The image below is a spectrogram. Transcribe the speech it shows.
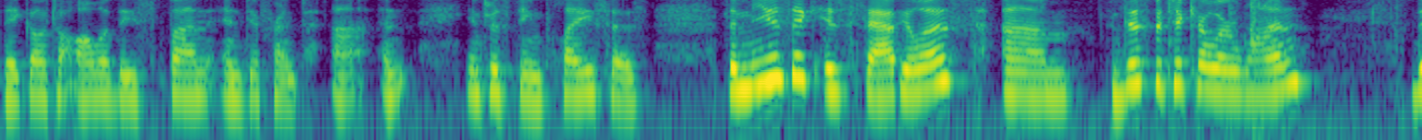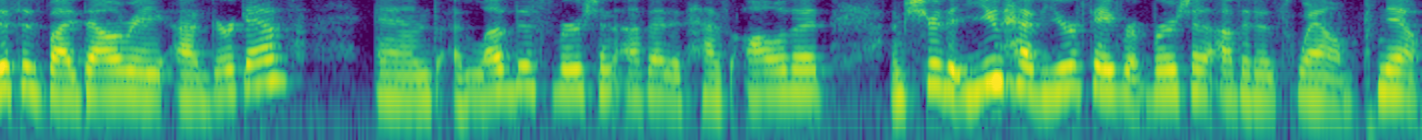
they go to all of these fun and different uh, and interesting places. The music is fabulous. Um, this particular one, this is by Valery uh, Gergiev and I love this version of it. It has all of it. I'm sure that you have your favorite version of it as well. Now,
